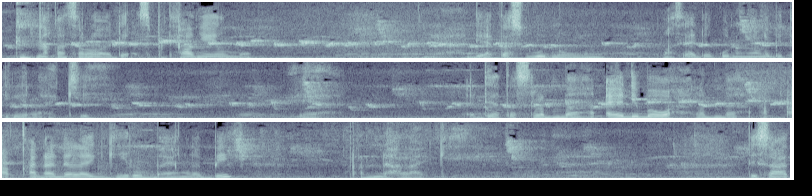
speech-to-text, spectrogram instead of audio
Akan selalu ada seperti halnya ilmu. Ya, di atas gunung masih ada gunung yang lebih tinggi lagi. Ya di atas lembah eh di bawah lembah akan ada lagi lembah yang lebih rendah lagi. Di saat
